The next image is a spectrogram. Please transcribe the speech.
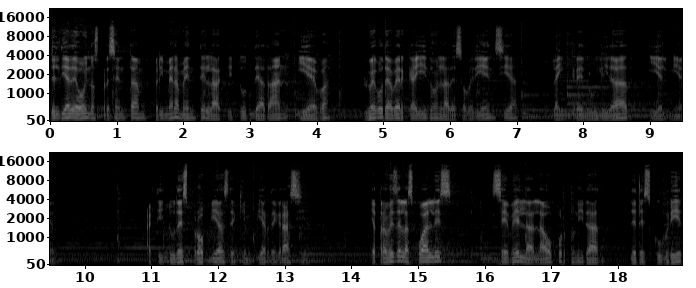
del día de hoy nos presentan primeramente la actitud de Adán y Eva luego de haber caído en la desobediencia, la incredulidad y el miedo. Actitudes propias de quien pierde gracia y a través de las cuales se vela la oportunidad de descubrir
